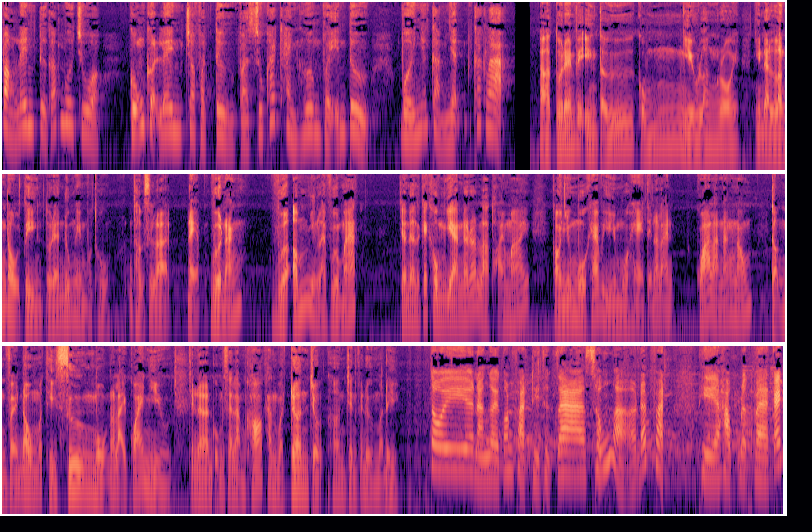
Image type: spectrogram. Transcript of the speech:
vẳng lên từ các ngôi chùa, cũng gợi lên cho Phật tử và du khách hành hương về Yên Tử với những cảm nhận khác lạ. À, tôi đến với Yên Tử cũng nhiều lần rồi, nhưng đây là lần đầu tiên tôi đến đúng ngày mùa thu. Thật sự là đẹp, vừa nắng, vừa ấm nhưng lại vừa mát. Cho nên cái không gian nó rất là thoải mái. Còn những mùa khác ví dụ như mùa hè thì nó lại quá là nắng nóng. Cận về đông thì sương mù nó lại quá nhiều. Cho nên cũng sẽ làm khó khăn và trơn trượt hơn trên cái đường mà đi tôi là người con Phật thì thực ra sống ở đất Phật thì học được về cách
